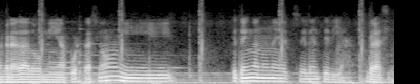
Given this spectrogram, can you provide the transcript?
agradado mi aportación y que tengan un excelente día. Gracias.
